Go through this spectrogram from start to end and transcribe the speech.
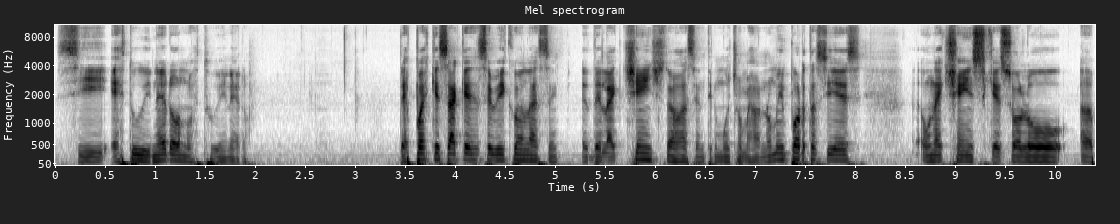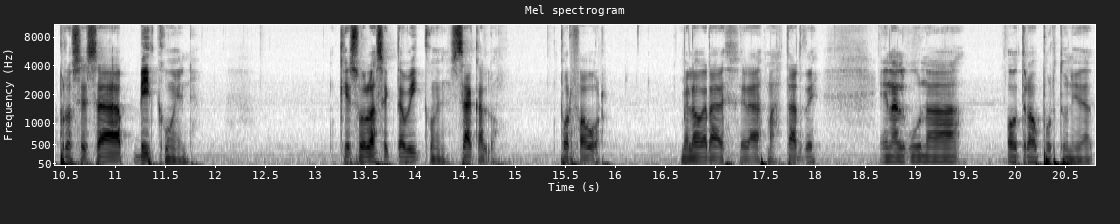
si es tu dinero o no es tu dinero. Después que saques ese Bitcoin de la exchange te vas a sentir mucho mejor. No me importa si es una exchange que solo uh, procesa Bitcoin, que solo acepta Bitcoin. Sácalo, por favor. Me lo agradecerás más tarde en alguna otra oportunidad.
